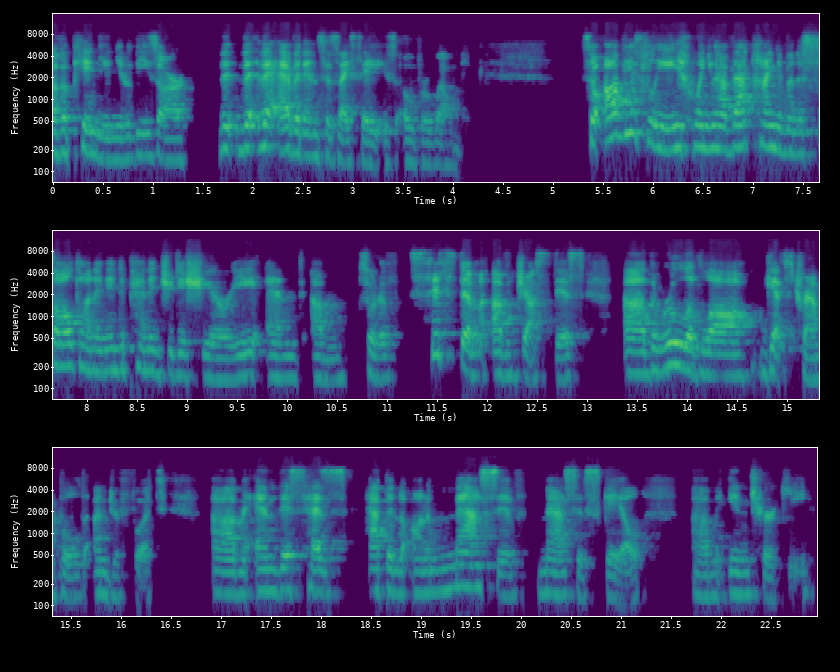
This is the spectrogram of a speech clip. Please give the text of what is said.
of opinion. You know, these are the, the, the evidence, as I say, is overwhelming. So obviously, when you have that kind of an assault on an independent judiciary and um, sort of system of justice, uh, the rule of law gets trampled underfoot. Um, and this has happened on a massive, massive scale um, in Turkey.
